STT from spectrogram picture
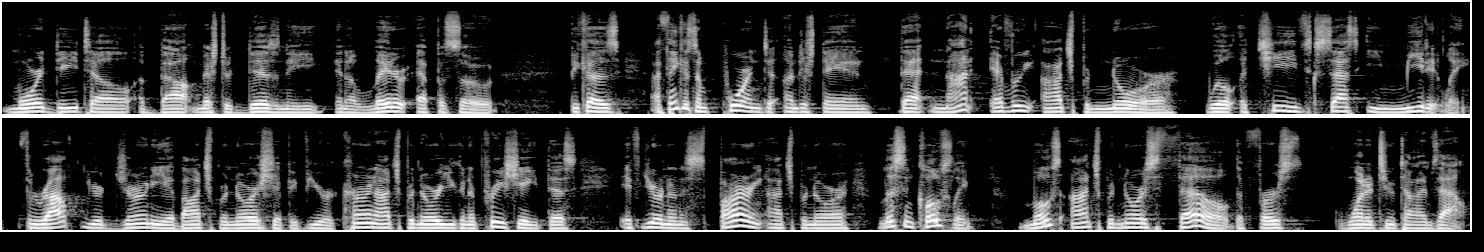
more detail about Mr. Disney in a later episode because I think it's important to understand that not every entrepreneur will achieve success immediately. Throughout your journey of entrepreneurship, if you're a current entrepreneur, you can appreciate this. If you're an aspiring entrepreneur, listen closely. Most entrepreneurs fail the first one or two times out.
